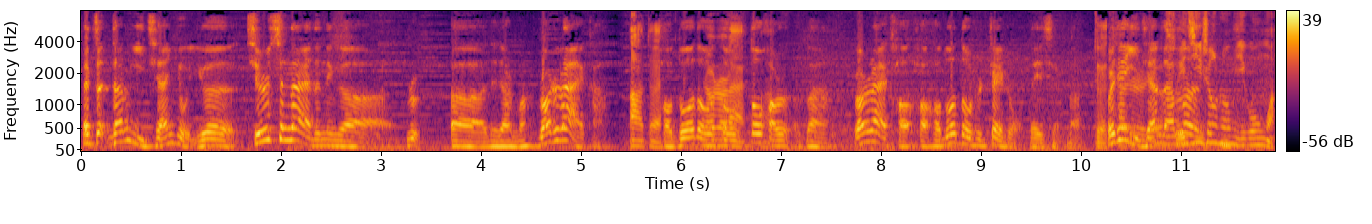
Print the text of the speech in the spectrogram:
哎，咱咱们以前有一个，其实现在的那个，呃，那叫什么？Roger Like 啊，对，好多都都都好，对，Roger Like 好好好多都是这种类型的，对，而且以前咱们随机生成迷宫嘛，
